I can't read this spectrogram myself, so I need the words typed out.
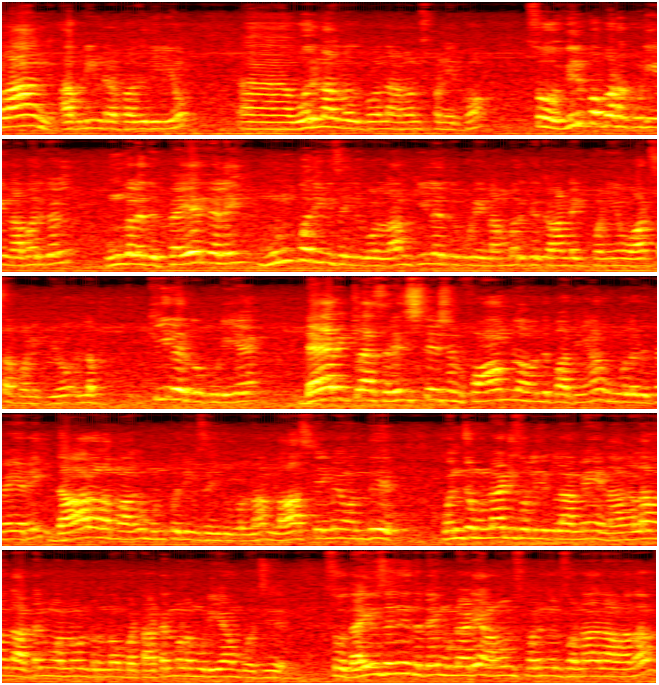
கிளாங் அப்படின்ற பகுதியிலையும் ஒரு நாள் வகுப்பு வந்து அனௌன்ஸ் பண்ணியிருக்கோம். ஸோ விருப்பப்படக்கூடிய நபர்கள் உங்களது பெயர்களை முன்பதிவு செய்து கொள்ளலாம். கீழே இருக்கக்கூடிய நம்பருக்கு காண்டாக்ட் பண்ணியோ வாட்ஸ்அப் அனுப்பியோ இல்லை கீழே இருக்கக்கூடிய டைரக்ட் கிளாஸ் ரெஜிஸ்ட்ரேஷன் ஃபார்மில் வந்து பார்த்தீங்கன்னா உங்களது பெயரை தாராளமாக முன்பதிவு செய்து கொள்ளலாம். லாஸ்ட் டைமே வந்து கொஞ்சம் முன்னாடி சொல்லியிருக்கலாமே. நாங்கெல்லாம் வந்து அட்டன் பண்ணோன்னு இருந்தோம் பட் அட்டன் பண்ண முடியாமல் போச்சு. ஸோ தயவு செஞ்சு இந்த டைம் முன்னாடியே அனௌன்ஸ் பண்ணுங்கன்னு சொன்னதுனால தான்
